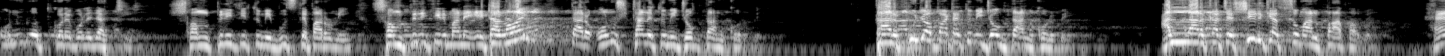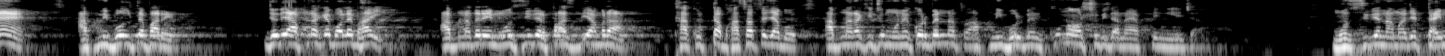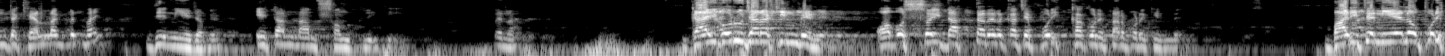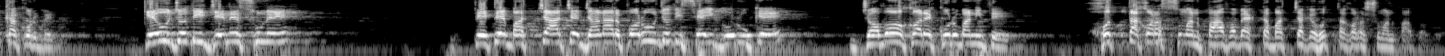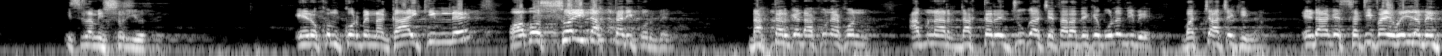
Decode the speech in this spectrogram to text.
অনুরোধ করে বলে যাচ্ছি, সম্প্রীতি তুমি বুঝতে পারোনি। সম্প্রীতির মানে এটা নয়, তার অনুষ্ঠানে তুমি যোগদান করবে। তার পুজো পাঠে তুমি যোগদান করবে। আল্লাহর কাছে শিরকের সমান পাপ হবে। হ্যাঁ আপনি বলতে পারেন, যদি আপনাকে বলে, ভাই, আপনাদের এই মসজিদের পাশ দিয়ে আমরা ঠাকুরটা ভাসাতে যাব, আপনারা কিছু মনে করবেন না? তো আপনি বলবেন, কোনো অসুবিধা নাই, আপনি নিয়ে যান। মসজিদে নামাজের টাইমটা খেয়াল রাখবেন ভাই, দিয়ে নিয়ে যাবেন। এটার নাম সম্প্রীতি। না? গাই গরু যারা কিনবেন, অবশ্যই ডাক্তারের কাছে পরীক্ষা করে তারপরে কিনবেন। বাড়িতে নিয়ে এলেও পরীক্ষা করবেন। কেউ যদি জেনে শুনে পেটে বাচ্চা আছে, জানার পরেও যদি সেই গরুকে জব করে কোরবানিতে হত্যা করার সমান পাপ হবে, একটা বাচ্চাকে হত্যা করার সমান পাপ হবে। ইসলামী শরীয়তে এরকম করবেন না, গাই কিনলে অবশ্যই ডাক্তারি করবেন। ডাক্তারকে ডাকুন, এখন আপনার ডাক্তারের যুগ আছে, তারা দেখে বলে দিবে, বাচ্চা আছে কি না এটা আগে সার্টিফাই হয়ে যাবেন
